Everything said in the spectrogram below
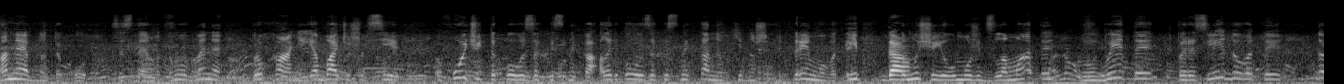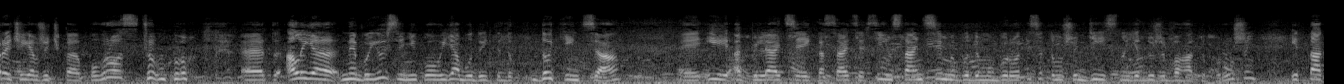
ганебну таку систему. Тому в мене прохання. Я бачу, що всі хочуть такого захисника, але такого захисника необхідно ще підтримувати, І- да. тому що його можуть зламати, вбити, переслідувати. До речі, я вже чекаю погроз, тому е, але я не боюся нікого. Я буду йти до, до кінця. Е, І апеляція, і касація, всі інстанції ми будемо боротися, тому що дійсно є дуже багато порушень. І так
